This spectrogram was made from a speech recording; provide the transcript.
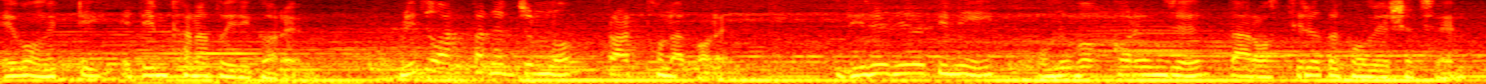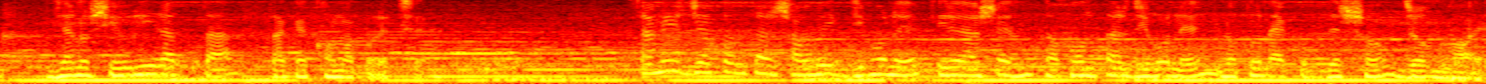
এবং একটি এতিমখানা তৈরি করেন। মৃত আত্মাদের জন্য প্রার্থনা করেন। ধীরে ধীরে তিনি অনুভব করেন যে তার অস্থিরতা কমে এসেছে, যেন শিউলির আত্মা তাকে ক্ষমা করেছে। সামির যখন তার স্বাভাবিক জীবনে ফিরে আসেন, তখন তার জীবনে নতুন এক উদ্দেশ্য যোগ হয়।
